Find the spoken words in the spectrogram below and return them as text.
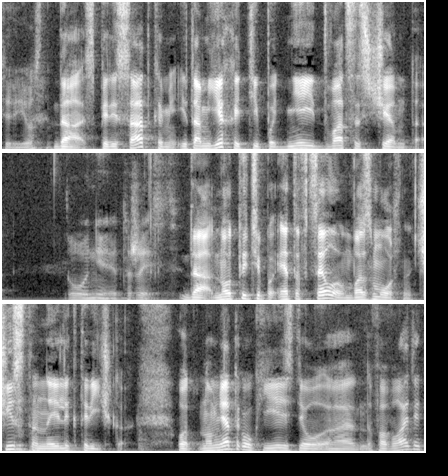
Серьезно? Да, с пересадками, и там ехать типа дней 20 с чем-то. О, не, это жесть. Да, но ты типа, это в целом возможно, чисто uh-huh. на электричках. Вот, но у меня друг ездил э, во Владик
